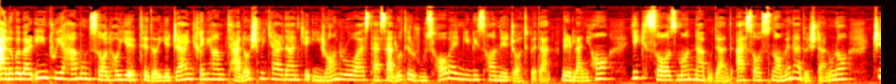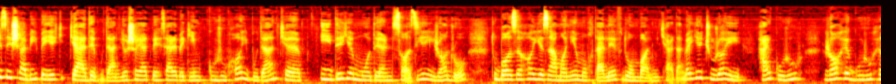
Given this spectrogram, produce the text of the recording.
علاوه بر این توی همون سالهای ابتدایی جنگ خیلی هم تلاش می‌کردن که ایران رو از تسلط روسها و انگلیس ها نجات بدن. برلنی ها یک سازمان نبودند اساسنامه نداشتند. اونا چیزی شبیه به یک گرده بودند یا شاید بهتره بگیم گروههایی بودند که ایده مدرن سازی ایران رو تو بازه های زمانی مختلف دنبال می‌کردن و یه جورایی هر گروه راه گروه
